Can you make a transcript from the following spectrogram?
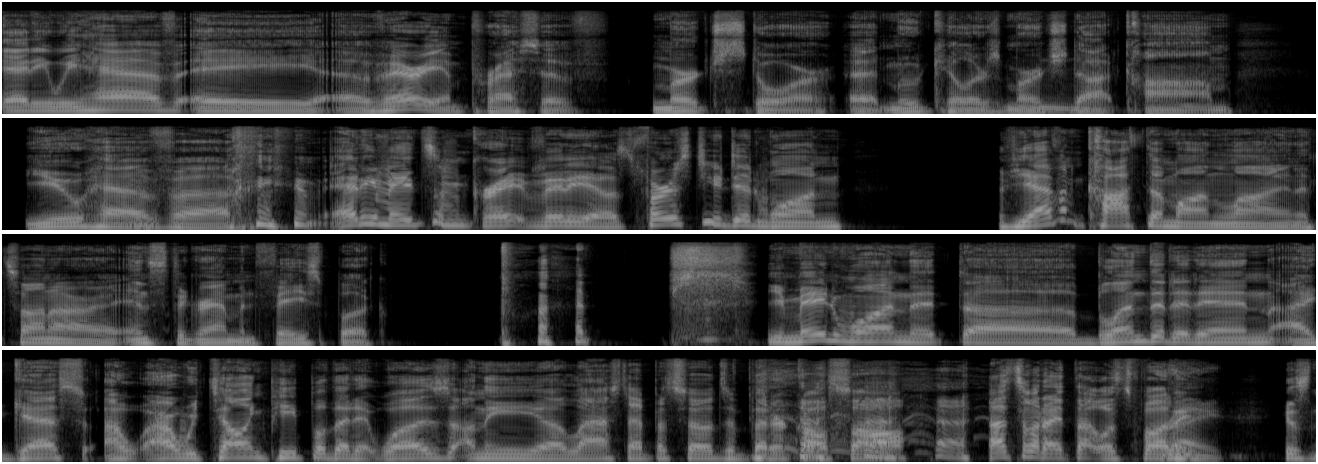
Eddie, we have a, a very impressive merch store at moodkillersmerch.com. Hmm. You have, uh, Eddie made some great videos. First, you did one. If you haven't caught them online, it's on our Instagram and Facebook. But you made one that uh, blended it in, I guess. Are, are we telling people that it was on the uh, last episodes of Better Call Saul? That's what I thought was funny. Right. Because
